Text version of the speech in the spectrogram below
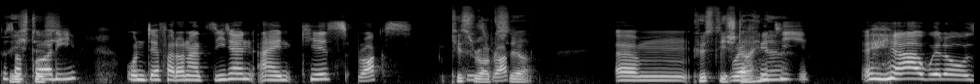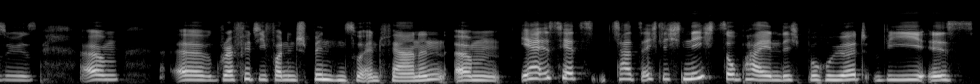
bis auf Richtig. Cordy. Und der verdonnert sie dann ein Kiss Rocks Kiss Kiss Rocks, Rock. ja. ähm, Küsst die Steine. Graffiti. Ja, Willow, süß. Ähm, äh, Graffiti von den Spinden zu entfernen. Ähm, er ist jetzt tatsächlich nicht so peinlich berührt, wie es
